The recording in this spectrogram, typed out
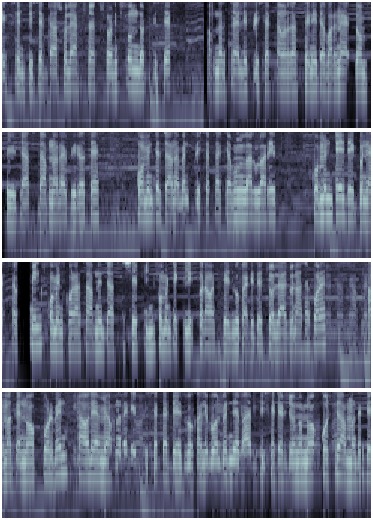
দেখছেন প্রিসেটটা আসলে একশো একশো অনেক সুন্দর প্রিসেট আপনারা চাইলে প্রিসেটটা আমার কাছ থেকে নিতে পারেন, একদম ফ্রি জাস্ট আপনারা ভিডিওতে কমেন্টে জানাবেন প্রিসেটটা কেমন লাগল আর এই কমেন্টেই দেখবেন, একটা পিন কমেন্ট করা আছে। আপনি জাস্ট সেই পিন কমেন্টে ক্লিক করে আমার ফেসবুক আইডিতে চলে আসবেন। আসার পরে আমাকে নক করবেন। তাহলে আমি আপনাদেরকে প্রিসেটটা দিয়ে দেবো। খালি বলবেন যে, ভাই প্রিসেটের জন্য নক করছে। আমাদেরকে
